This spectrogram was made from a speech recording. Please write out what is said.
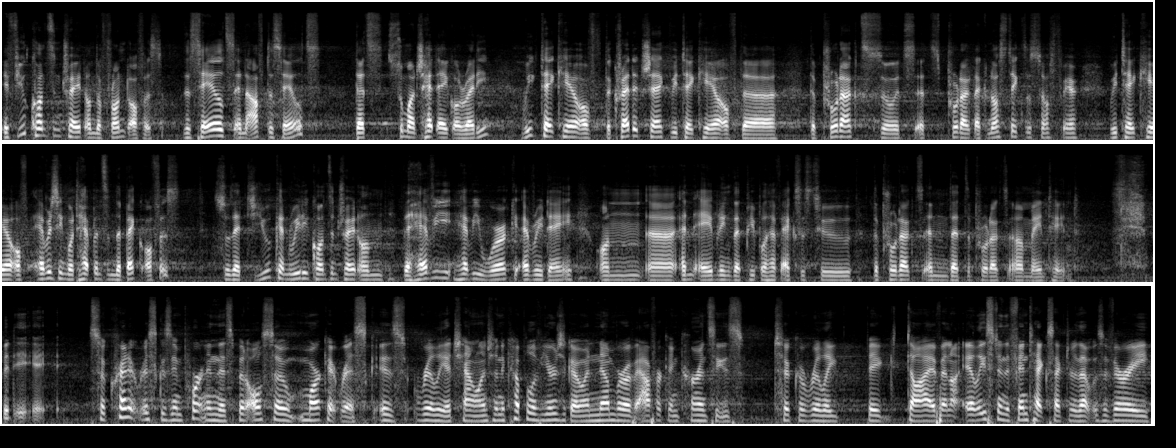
if you concentrate on the front office, the sales and after sales, that's so much headache already. We take care of the credit check, we take care of the, the products, so it's, it's product agnostic, the software. We take care of everything what happens in the back office so that you can really concentrate on the heavy, heavy work every day on uh, enabling that people have access to the products and that the products are maintained. But so credit risk is important in this, but also market risk is really a challenge. And a couple of years ago, a number of African currencies took a really big dive, and at least in the fintech sector, that was a very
